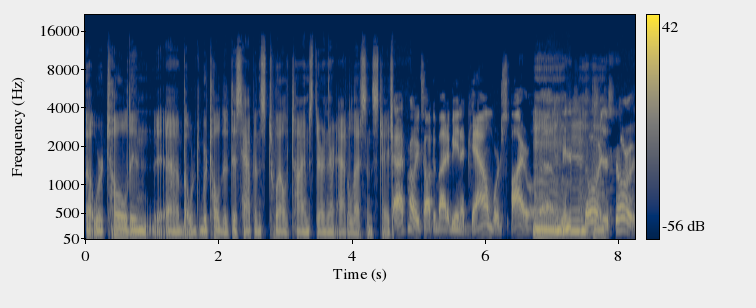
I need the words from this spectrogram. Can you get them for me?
but we're told in uh, but we're told that this happens 12 times during their adolescent stage. I'd probably talk about it being a downward spiral mm-hmm. I mean, the story the story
